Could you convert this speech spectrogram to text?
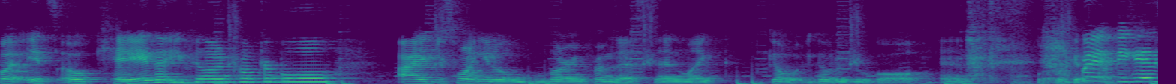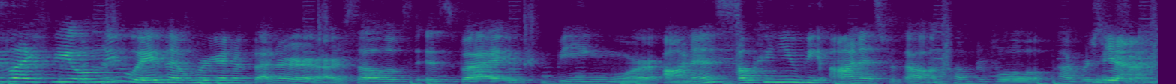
but it's okay that you feel uncomfortable. I just want you to learn from this and like go go to Google and look at Right, because like the only way that we're gonna better ourselves is by being more honest. How can you be honest without uncomfortable conversations? Yeah.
